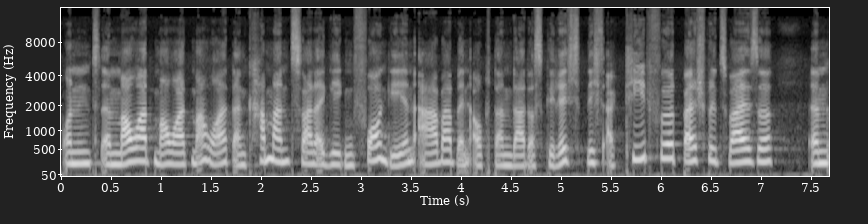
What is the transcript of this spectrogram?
und äh, mauert, mauert, mauert, dann kann man zwar dagegen vorgehen, aber wenn auch dann da das Gericht nicht aktiv wird beispielsweise, ähm,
